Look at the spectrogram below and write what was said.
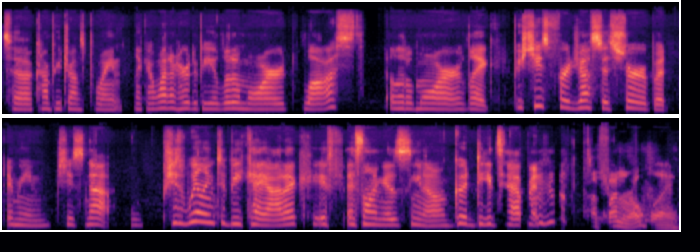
to Computron's point. Like I wanted her to be a little more lost, a little more like she's for justice, sure, but I mean she's not she's willing to be chaotic if as long as you know good deeds happen. It's a fun role play.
